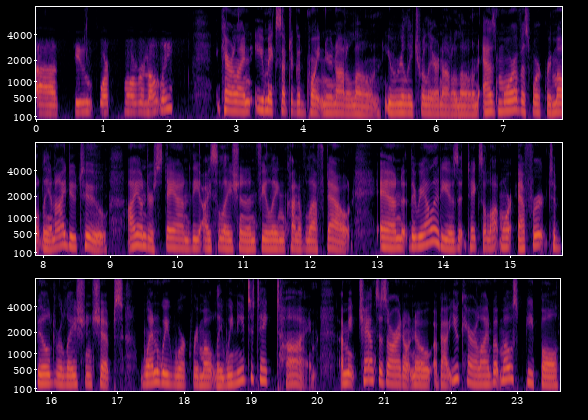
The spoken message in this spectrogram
uh, do work more remotely. Caroline, you make such a good point, and you're not alone. You really, truly are not alone. As more of us work remotely, and I do too, I understand the isolation and feeling kind of left out. And the reality is, it takes a lot more effort to build relationships when we work remotely. We need to take time. I mean, chances are, I don't know about you, Caroline, but most people,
